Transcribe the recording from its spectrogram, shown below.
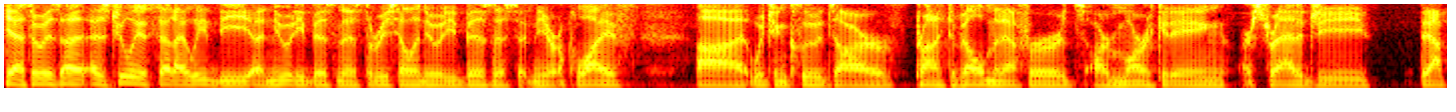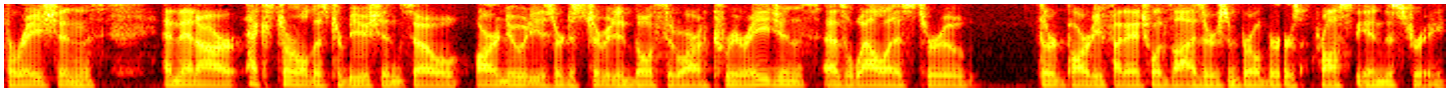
Yeah, so as, uh, as Julia said, I lead the annuity business, the retail annuity business at New York Life uh, which includes our product development efforts, our marketing, our strategy, the operations, and then our external distribution. So our annuities are distributed both through our career agents as well as through third party financial advisors and brokers across the industry.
